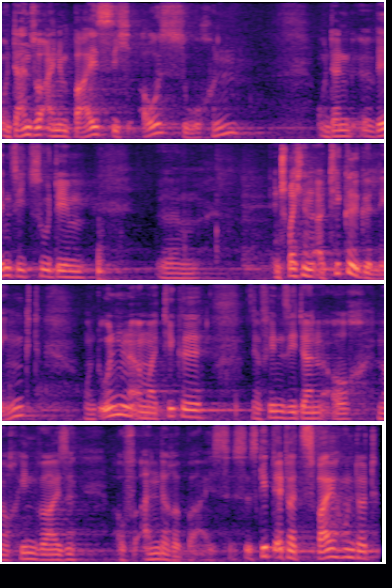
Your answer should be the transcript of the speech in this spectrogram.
Und dann so einen Beiß sich aussuchen und dann äh, werden Sie zu dem ähm, entsprechenden Artikel gelinkt und unten am Artikel, da finden Sie dann auch noch Hinweise auf andere Biases. Es gibt etwa 200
